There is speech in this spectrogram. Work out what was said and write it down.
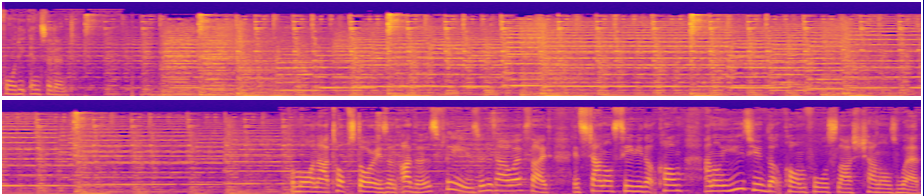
for the incident. Top stories and others, please visit our website. It's channelstv.com and on youtube.com forward slash channelsweb.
